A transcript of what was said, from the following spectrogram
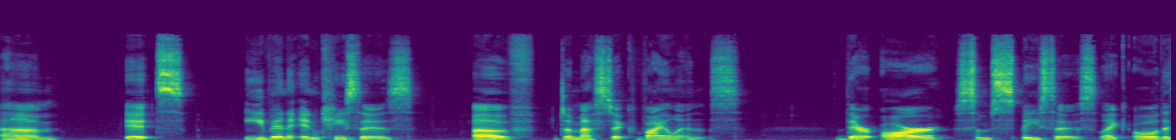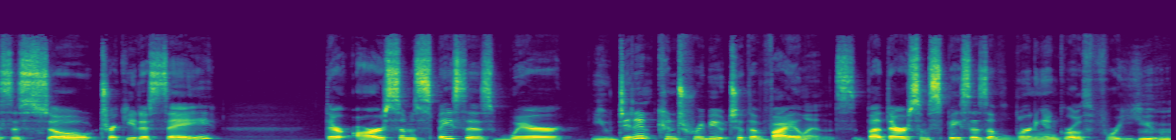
Um it's even in cases of domestic violence, there are some spaces like, oh, this is so tricky to say. There are some spaces where you didn't contribute to the violence, but there are some spaces of learning and growth for you. Mm-hmm.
